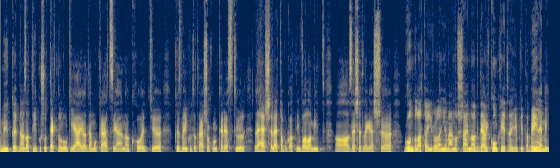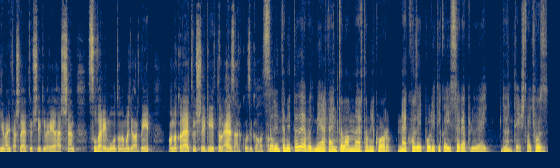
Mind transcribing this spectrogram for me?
működne az a típusú technológiája a demokráciának, hogy közménykutatásokon keresztül lehessen letapogatni valamit az esetleges gondolatairól a nyilvánosságnak, de hogy konkrétan egyébként a véleménynyilvánítás lehetőségével élhessen szuverén módon a magyar nép, annak a lehetőségétől elzárkózik a hatalom. Szerintem itt azért vagy méltánytalan, mert amikor meghoz egy politikai szereplő egy döntést, vagy hoz,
